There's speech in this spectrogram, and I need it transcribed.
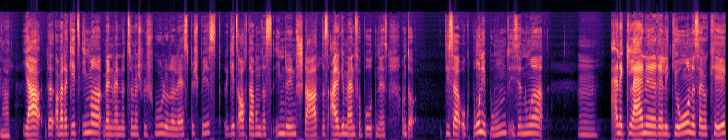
Na. ja da, aber da geht es immer, wenn, wenn du zum Beispiel schwul oder lesbisch bist, da geht es auch darum, dass in dem Staat das allgemein verboten ist. Und dieser Okboni-Bund ist ja nur mhm. eine kleine Religion. Ich sage, okay,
